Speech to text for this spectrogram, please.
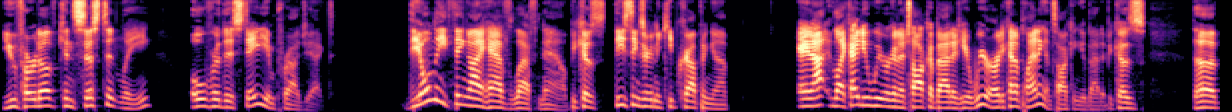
you've heard of consistently over this stadium project. The only thing I have left now, because these things are going to keep cropping up, and I like I knew we were going to talk about it here. We were already kind of planning on talking about it because the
